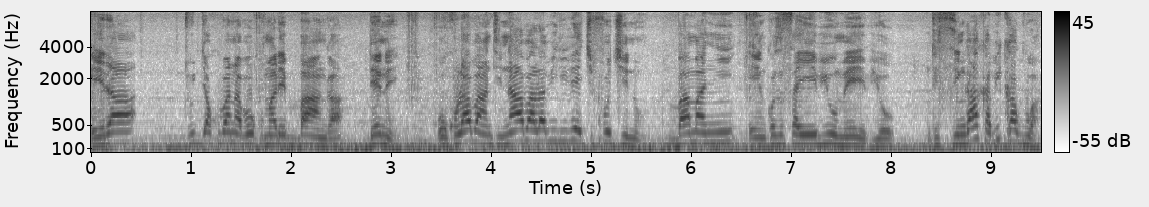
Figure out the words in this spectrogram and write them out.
Era tujja kuba nabo okumala ebbanga ddene okulaba nti n'abalabirira ekifo kino bamanyi enkozesa y'ebyuma ebyo nti singa akabi kagwa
